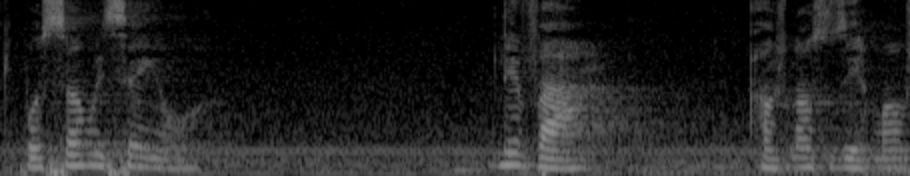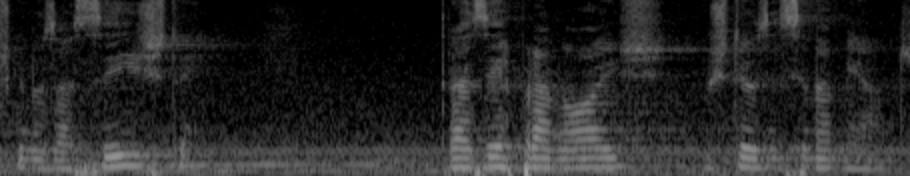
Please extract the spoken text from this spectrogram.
Que possamos, Senhor, levar aos nossos irmãos que nos assistem, trazer para nós os teus ensinamentos.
